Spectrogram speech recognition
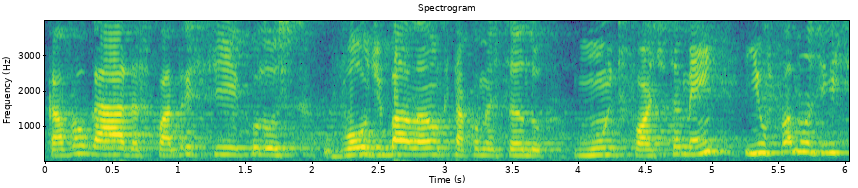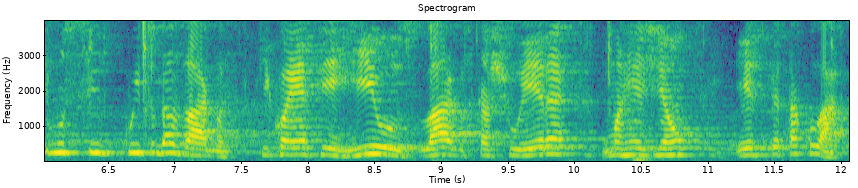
Cavalgadas, quadriciclos, voo de balão que está começando muito forte também e o famosíssimo Circuito das Águas, que conhece rios, lagos, cachoeira, uma região espetacular.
